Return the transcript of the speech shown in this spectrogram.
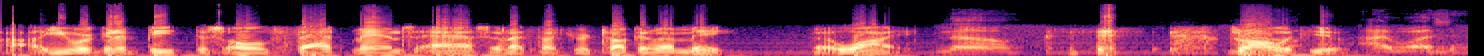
uh, you were going to beat this old fat man's ass, and I thought you were talking about me. Uh, why? No, What's wrong with you? I wasn't.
